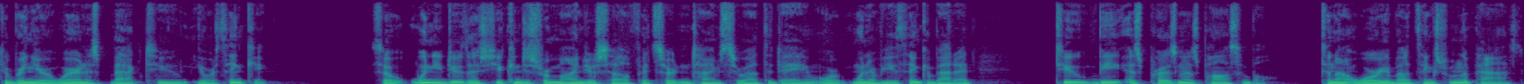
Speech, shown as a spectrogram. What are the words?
to bring your awareness back to your thinking. So, when you do this, you can just remind yourself at certain times throughout the day or whenever you think about it to be as present as possible to not worry about things from the past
